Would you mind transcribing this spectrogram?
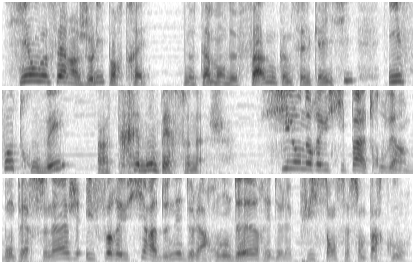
Si l'on veut faire un joli portrait, notamment de femmes comme c'est le cas ici, il faut trouver un très bon personnage. Si l'on ne réussit pas à trouver un bon personnage, il faut réussir à donner de la rondeur et de la puissance à son parcours.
